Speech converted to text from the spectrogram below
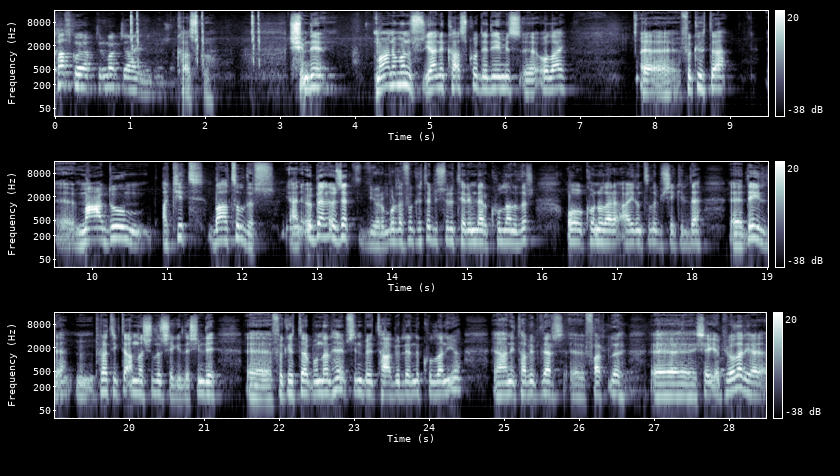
kasko yaptırmak caiz midir hocam? Kasko. Şimdi malumunuz yani kasko dediğimiz e, olay e, fıkıhta e, ma'dum, akit batıldır. Yani ben özet diyorum. Burada fıkıhta bir sürü terimler kullanılır. O konulara ayrıntılı bir şekilde e, değil de pratikte anlaşılır şekilde. Şimdi e, fıkıhta bunların hepsinin böyle tabirlerini kullanıyor. Yani tabipler e, farklı e, şey yapıyorlar ya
